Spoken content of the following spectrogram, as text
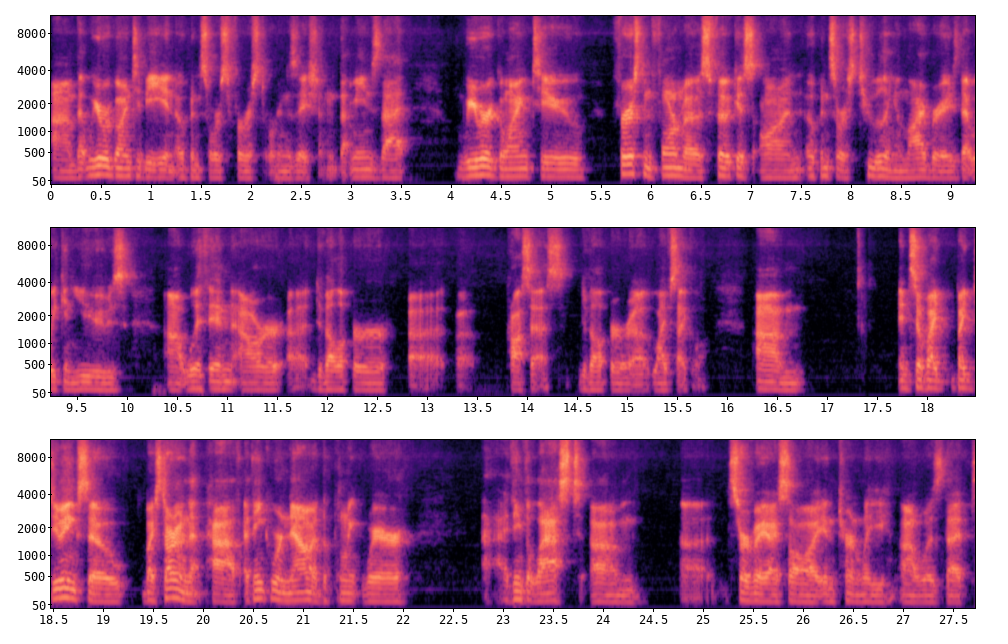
um, that we were going to be an open source first organization. That means that we were going to first and foremost focus on open source tooling and libraries that we can use uh, within our uh, developer uh, uh process, developer uh, lifecycle. Um, and so by, by doing so, by starting on that path, I think we're now at the point where I think the last um, uh, survey I saw internally was that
